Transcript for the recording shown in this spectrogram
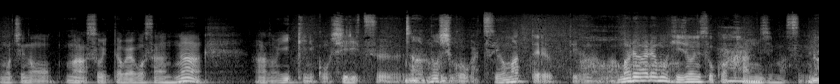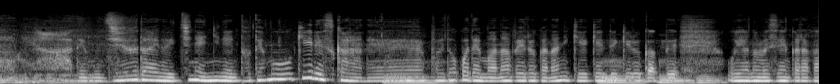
お持ちのまあそういった親御さんがあの一気にこう私立の思考が強まってるっていうのは我々も非常にそこは感じますね。なるほど。でも10代の1年2年とても大きいですからね、やっぱりどこで学べるか何経験できるかって親の目線から考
